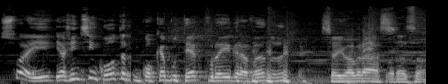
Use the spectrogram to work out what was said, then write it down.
Isso aí. E a gente se encontra em qualquer boteco por aí gravando, né? Isso aí, um abraço. Coração.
